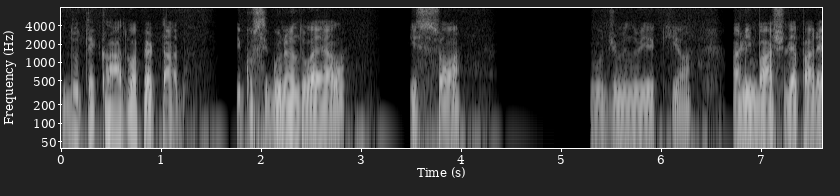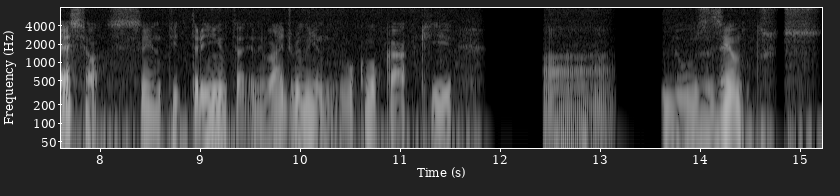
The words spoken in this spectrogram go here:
do teclado apertada. Fico segurando ela e só vou diminuir aqui, ó. Ali embaixo ele aparece, ó, 130, ele vai diminuindo. Vou colocar aqui a 200.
